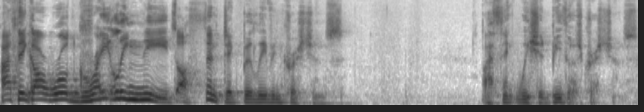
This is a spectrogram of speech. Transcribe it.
I think our world greatly needs authentic believing Christians. I think we should be those Christians.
